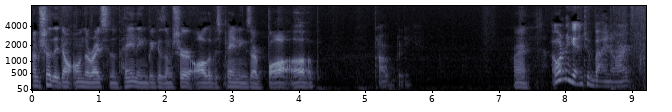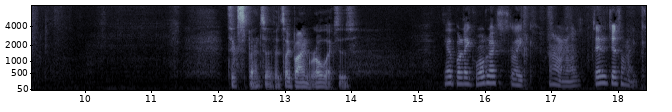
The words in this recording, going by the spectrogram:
I'm sure they don't own the rights to the painting because I'm sure all of his paintings are bought up. Probably. Right. I want to get into buying art. It's expensive. It's like buying Rolexes. Yeah, but like Rolex, is like I don't know, they just don't like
